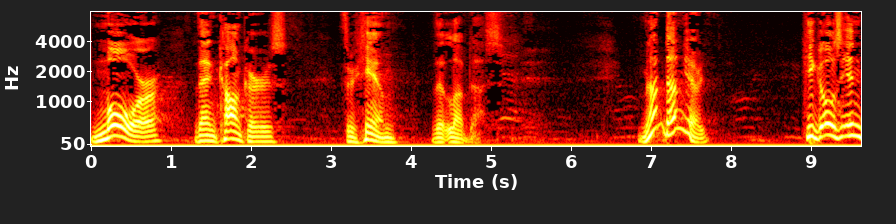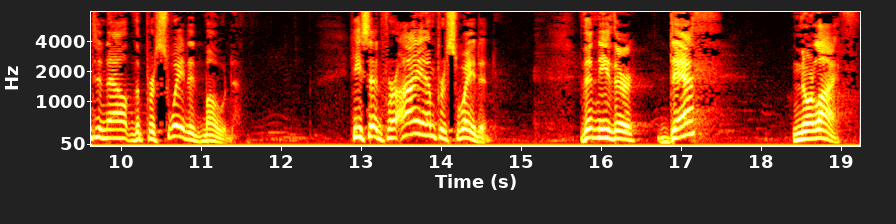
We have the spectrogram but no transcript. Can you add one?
more than conquerors through him that loved us. Not done yet. He goes into now the persuaded mode. He said, For I am persuaded that neither death nor life,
